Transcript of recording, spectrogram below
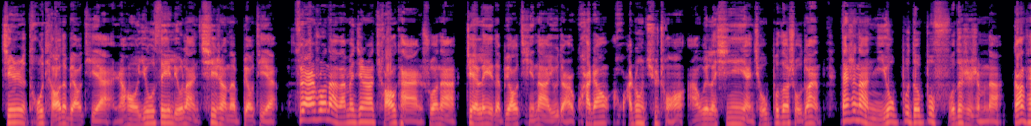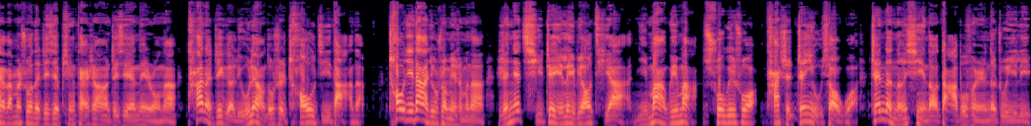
今日头条的标题，然后 UC 浏览器上的标题，虽然说呢咱们经常调侃说呢这类的标题呢有点夸张、哗众取宠啊，为了吸引眼球不择手段，但是呢你又不得不服的是什么呢？刚才咱们说的这些平台上这些内容呢，它的这个流量都是超级大的。超级大就说明什么呢？人家起这一类标题啊，你骂归骂，说归说，它是真有效果，真的能吸引到大部分人的注意力。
